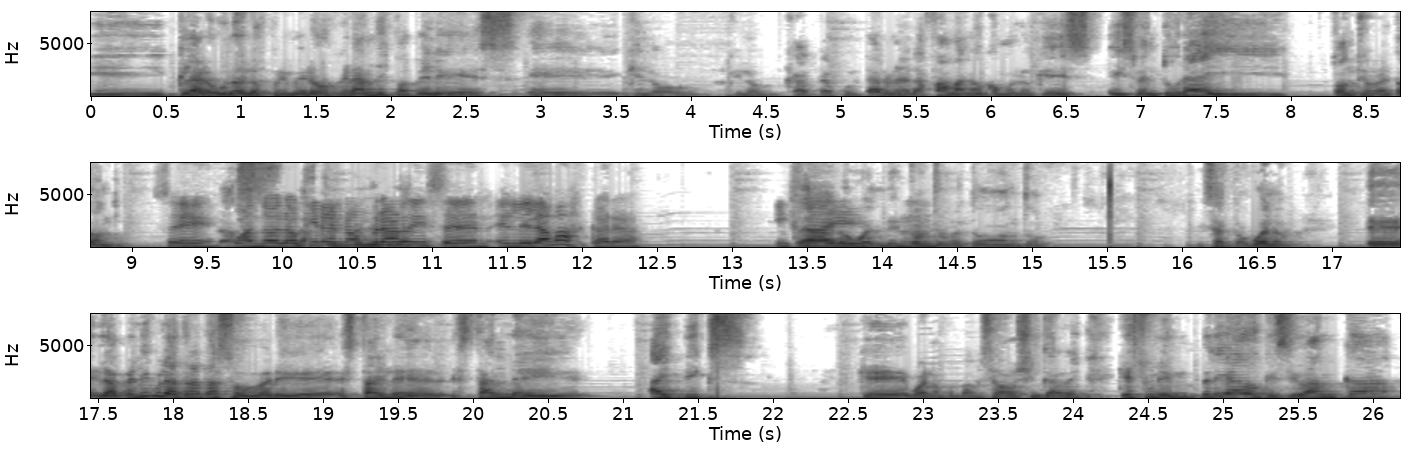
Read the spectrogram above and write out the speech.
Y claro, uno de los primeros grandes papeles eh, que, lo, que lo catapultaron a la fama, ¿no? Como lo que es Ace Ventura y Tonto y Retonto. Sí, Las- cuando lo quieren nombrar películas. dicen el de la máscara. Y Claro, o el de. Tonto y Retonto. Exacto. Bueno, eh, la película trata sobre Stanley, Stanley Ipix, que, bueno, protagonizado por Jim Carrey, que es un empleado que se banca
